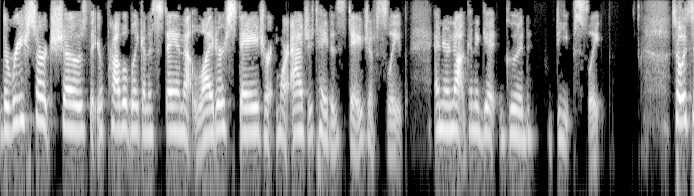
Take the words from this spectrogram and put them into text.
the research shows that you're probably going to stay in that lighter stage or more agitated stage of sleep, and you're not going to get good deep sleep. So it's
